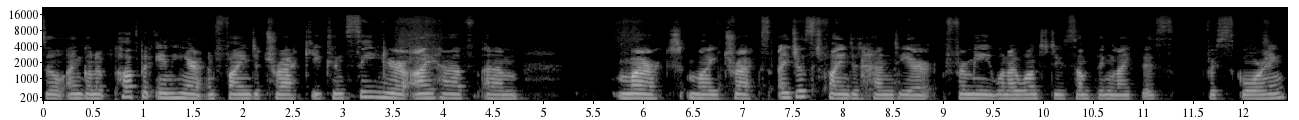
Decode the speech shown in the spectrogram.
So I'm going to pop it in here and find a track. You can see here I have um, marked my tracks. I just find it handier for me when I want to do something like this for scoring.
